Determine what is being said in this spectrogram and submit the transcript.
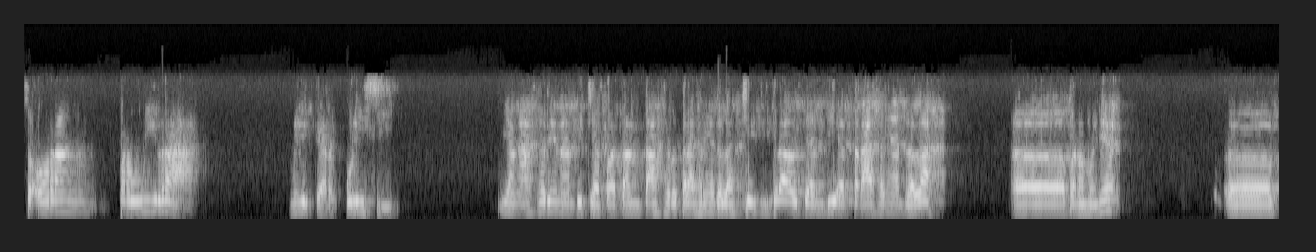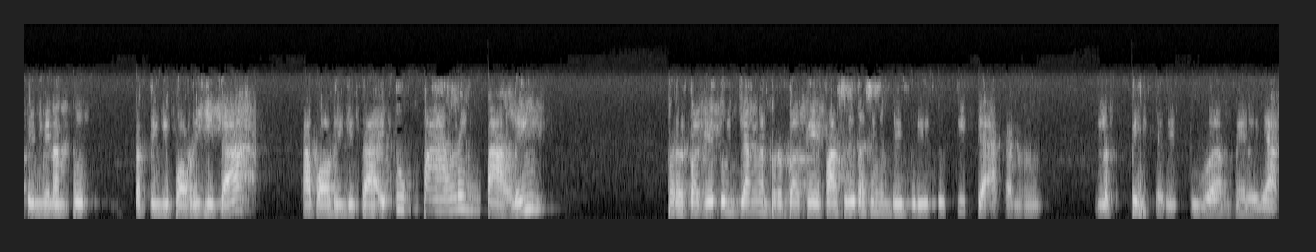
seorang perwira militer, polisi, yang akhirnya nanti jabatan terakhir terakhirnya adalah jenderal dan dia terakhirnya adalah uh, apa namanya uh, pimpinan tertinggi Polri kita, Kapolri kita itu paling-paling berbagai tunjangan, berbagai fasilitas yang diberi itu tidak akan lebih dari 2 miliar.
